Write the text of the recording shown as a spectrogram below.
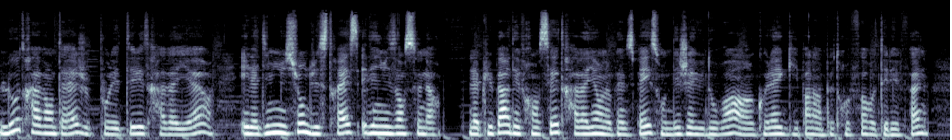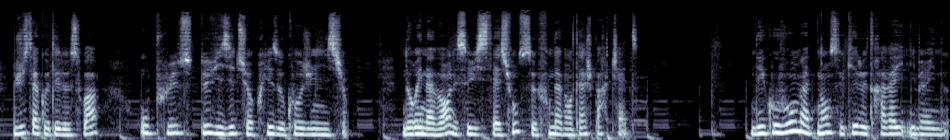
L'autre avantage pour les télétravailleurs est la diminution du stress et des nuisances sonores. La plupart des Français travaillant en open space ont déjà eu droit à un collègue qui parle un peu trop fort au téléphone, juste à côté de soi, ou plus de visites surprises au cours d'une mission. Dorénavant, les sollicitations se font davantage par chat. Découvrons maintenant ce qu'est le travail hybride.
